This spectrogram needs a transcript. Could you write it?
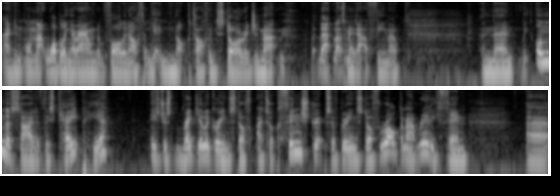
I didn't want that wobbling around and falling off and getting knocked off in storage and that. But that that's made out of Fimo. And then the underside of this cape here is just regular green stuff. I took thin strips of green stuff, rolled them out really thin, uh,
